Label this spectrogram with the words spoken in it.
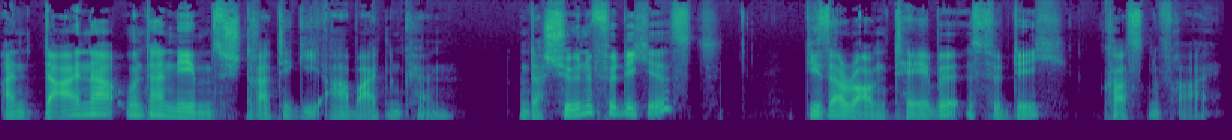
an deiner Unternehmensstrategie arbeiten können. Und das Schöne für dich ist, dieser Roundtable ist für dich kostenfrei.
